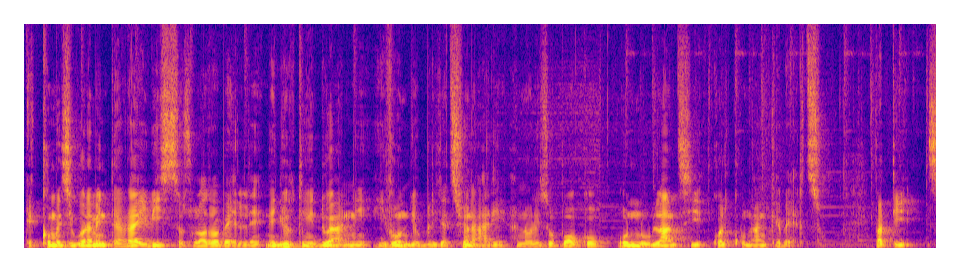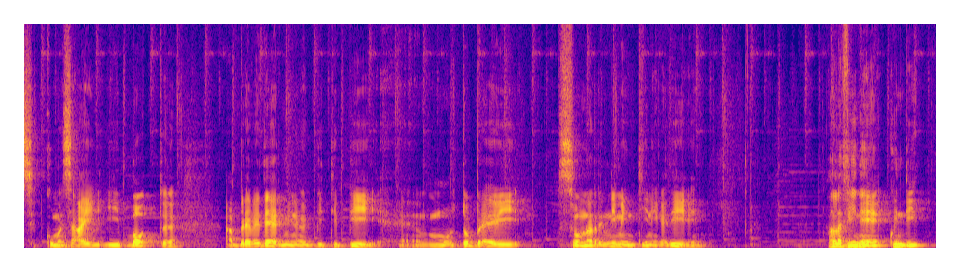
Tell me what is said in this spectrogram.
e come sicuramente avrai visto sulla tua pelle, negli ultimi due anni i fondi obbligazionari hanno reso poco o nulla, anzi qualcuno ha anche perso. Infatti, come sai, i bot a breve termine, i BTP eh, molto brevi, sono a rendimenti negativi. Alla fine, quindi,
